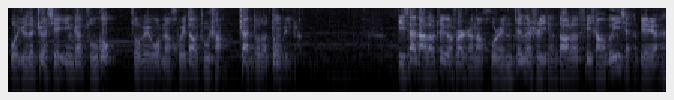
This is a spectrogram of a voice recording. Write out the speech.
我觉得这些应该足够作为我们回到主场战斗的动力了。比赛打到这个份上呢，湖人真的是已经到了非常危险的边缘。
